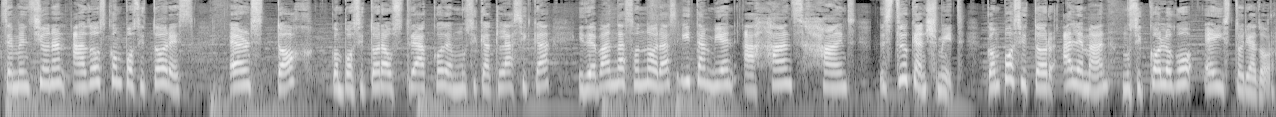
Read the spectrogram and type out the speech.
se mencionan a dos compositores, Ernst Doch, compositor austriaco de música clásica y de bandas sonoras, y también a Hans Heinz Stuckenschmidt, compositor alemán, musicólogo e historiador.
